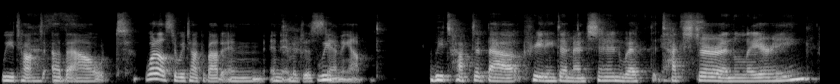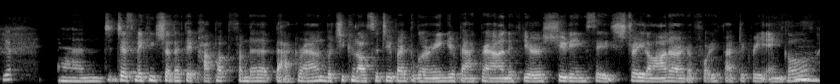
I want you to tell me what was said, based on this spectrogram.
We talked yes. about what else did we talk about in in images standing we, up? We talked about creating dimension with yes. texture and layering. Yep. And just making sure that they pop up from the background, which you can also do by blurring your background if you're shooting, say, straight on or at a 45 degree angle. Mm.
